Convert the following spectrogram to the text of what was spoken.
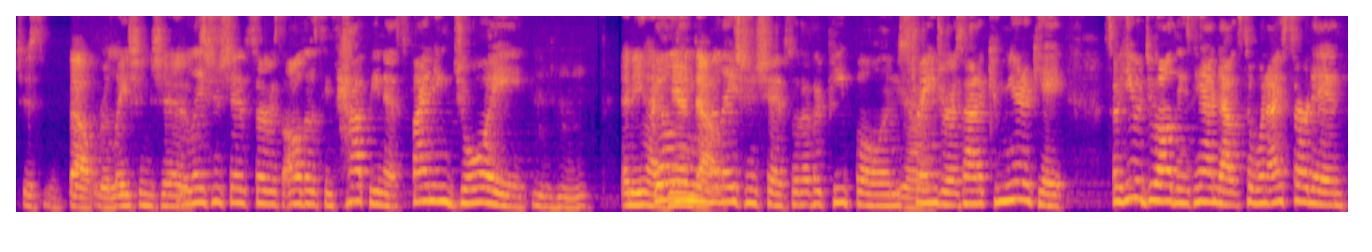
just about relationships. relationships, service, all those things, happiness, finding joy, hmm And he had building handouts. relationships with other people and Yeah. strangers, how to communicate. So he would do all these handouts. So when I started,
